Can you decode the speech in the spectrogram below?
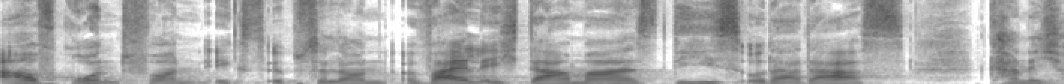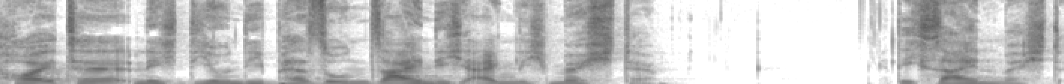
aufgrund von XY, weil ich damals dies oder das, kann ich heute nicht die und die Person sein, die ich eigentlich möchte, die ich sein möchte.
